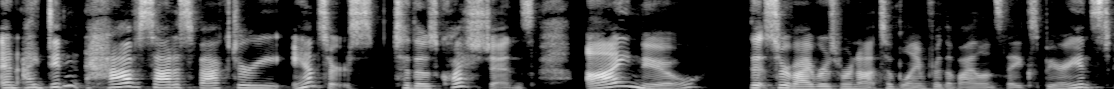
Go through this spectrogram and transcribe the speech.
And I didn't have satisfactory answers to those questions. I knew that survivors were not to blame for the violence they experienced,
